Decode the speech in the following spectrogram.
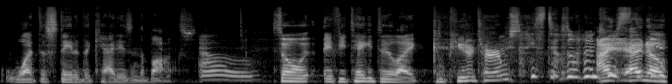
what the state of the cat is in the box. oh, So if you take it to like computer terms, I still don't understand. I know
